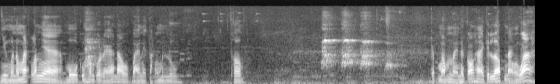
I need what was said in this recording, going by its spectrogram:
Nhưng mà nó mắc lắm nha, mua cũng không có rẻ đâu, bạn này tặng mình luôn. Thơm. Cặp mâm này nó có hai cái lớp nặng quá.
